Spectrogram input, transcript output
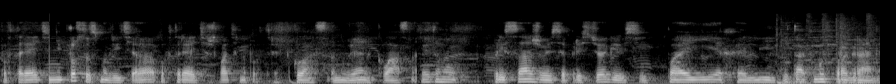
повторяйте. Не просто смотрите, а повторяйте, желательно повторять. Классно, ну реально классно. Поэтому присаживайся, пристегивайся и поехали. Итак, мы в программе.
